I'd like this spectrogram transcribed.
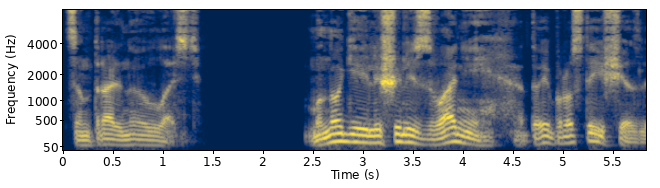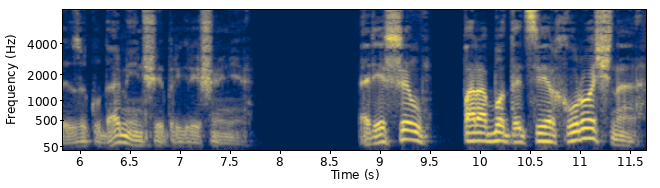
центральную власть. Многие лишились званий, а то и просто исчезли за куда меньшее прегрешение. «Решил поработать сверхурочно?»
